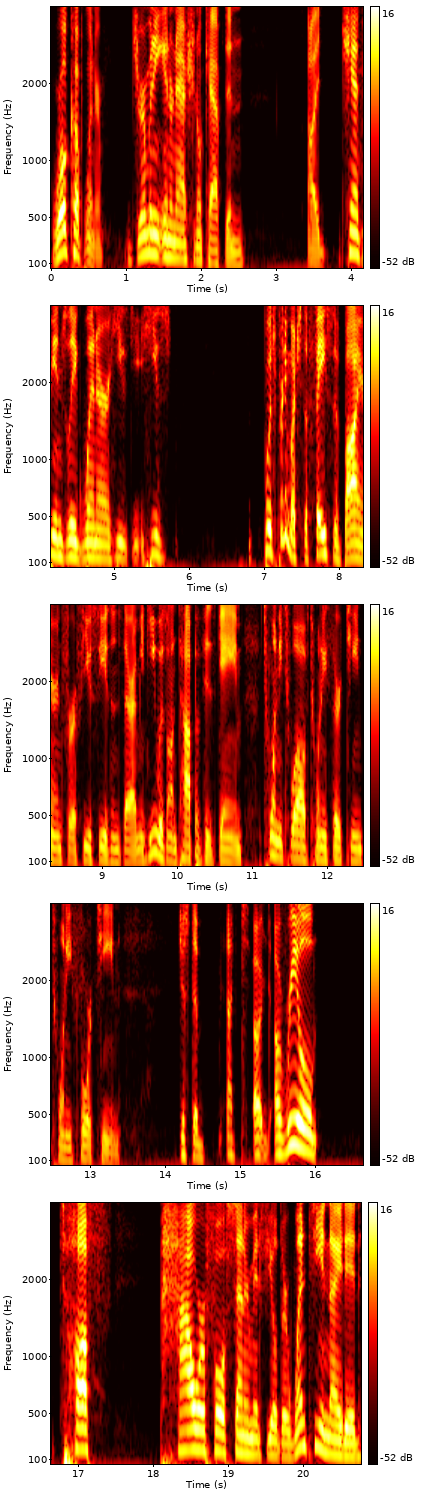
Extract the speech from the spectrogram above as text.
World Cup winner, Germany international captain, a Champions League winner. He's he's was pretty much the face of Bayern for a few seasons there. I mean, he was on top of his game 2012, 2013, 2014. Just a a, a, a real tough, powerful center midfielder. Went to United.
